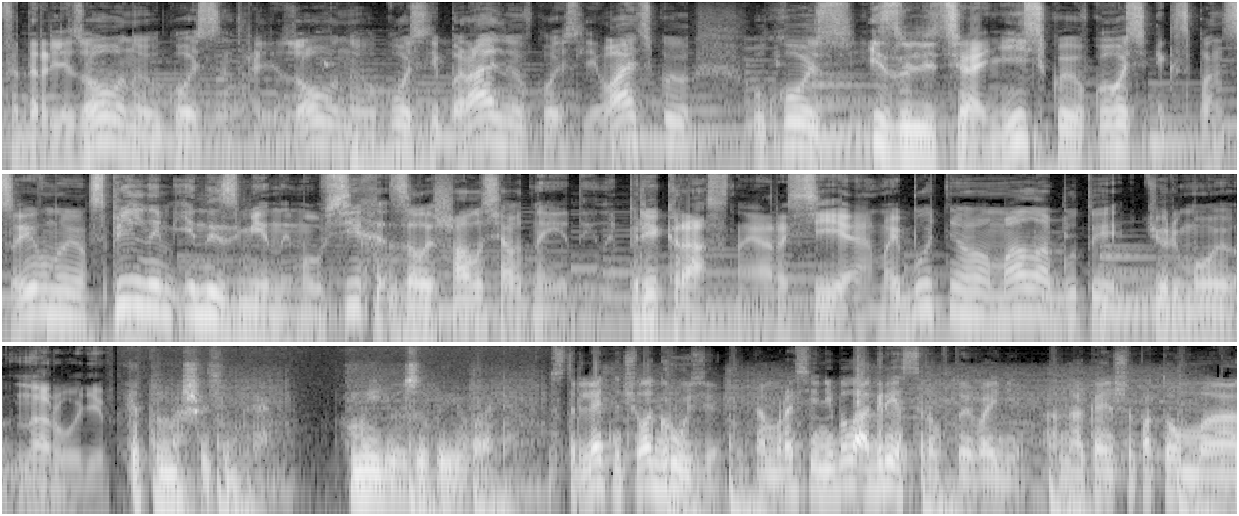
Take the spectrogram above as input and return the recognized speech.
федералізованою, у когось централізованою, у когось ліберальною, у когось лівацькою, у когось ізоляціоністською, в когось експансивною. Спільним і незмінним у всіх залишалося одне єдине: прекрасна Росія майбутнього мала бути тюрмою народів. Это наша земля. Мы ее завоевали. Стрелять начала Грузия. Там Россия не была агрессором в той войне. Она, конечно, потом а,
